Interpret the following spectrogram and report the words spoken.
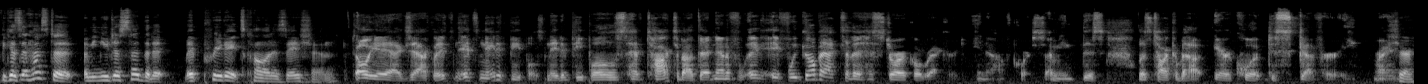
because it has to, I mean, you just said that it, it predates colonization. Oh yeah, exactly. It's, it's native peoples. Native peoples have talked about that. Now, if if we go back to the historical record, you know, of course, I mean, this. Let's talk about air quote discovery, right? Sure.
